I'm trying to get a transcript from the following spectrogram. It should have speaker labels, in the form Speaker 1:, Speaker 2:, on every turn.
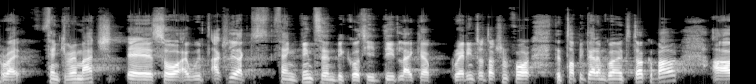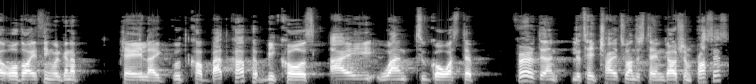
Speaker 1: Right. Thank you very much. Uh, so I would actually like to thank Vincent because he did like a great introduction for the topic that I'm going to talk about. Uh, although I think we're going to play like good cop, bad cop because I want to go a step further and let's say try to understand Gaussian process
